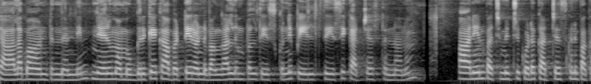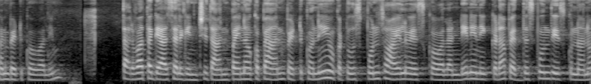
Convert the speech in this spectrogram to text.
చాలా బాగుంటుందండి. నేను మా ముగ్గురికే కాబట్టి రెండు బంగాళదుంపలు తీసుకుని పీల్చి తీసి కట్ చేస్తున్నాను. ఆనియన్ పచ్చిమిర్చి కూడా కట్ చేసుకుని పక్కన పెట్టుకోవాలి. తర్వాత గ్యాస్ వెలిగించి దానిపైన ఒక ప్యాన్ పెట్టుకొని ఒక టూ స్పూన్స్ ఆయిల్ వేసుకోవాలండి. నేను ఇక్కడ పెద్ద స్పూన్ తీసుకున్నాను.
